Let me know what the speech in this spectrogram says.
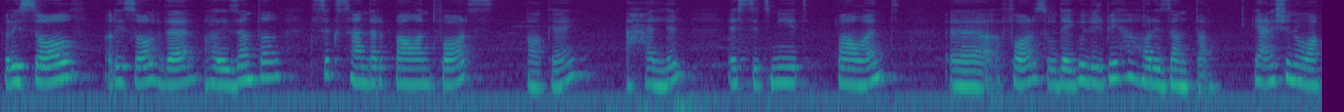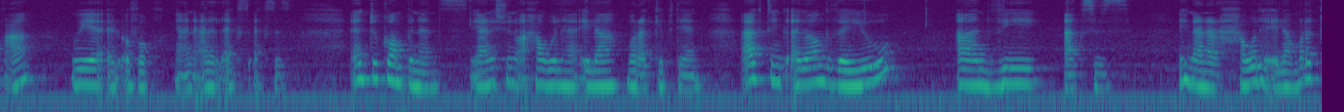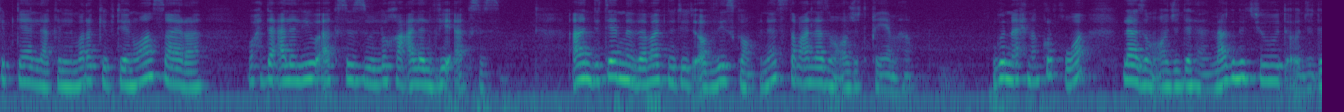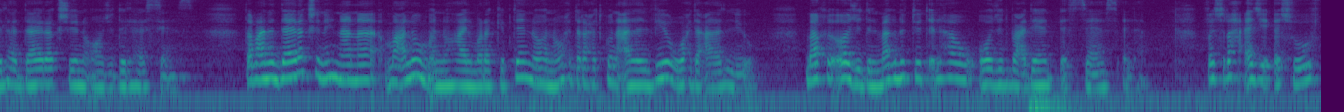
Resolve resolve the horizontal 600 pound force. Okay. أحلل ال 600 pound force ودا يقول لي بيها horizontal. يعني شنو واقعة؟ ويا الأفق يعني على الاكس اكسس into components يعني شنو أحولها إلى مركبتين. Acting along the u and v axis. هنا أنا راح أحولها إلى مركبتين لكن المركبتين وين صايرة؟ واحدة على ال u axis والأخرى على ال v axis. And determine the magnitude of these components. طبعا لازم أوجد قيمها. قلنا إحنا كل قوة لازم أوجد لها ال magnitude أوجد لها ال direction وأوجد لها ال sense. طبعا ال direction هنا أنا معلوم إنه هاي المركبتين لو إنه واحدة راح تكون على ال v وواحدة على ال u. باقي أوجد ال magnitude إلها وأوجد بعدين ال sense إلها. فايش راح أجي أشوف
